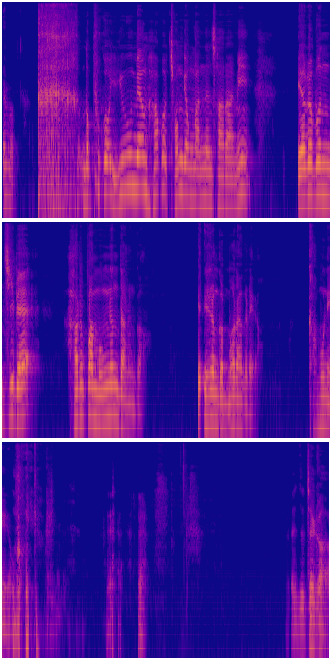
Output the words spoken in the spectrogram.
여러분, 높고 유명하고 존경받는 사람이 여러분 집에 하룻밤 묵는다는 거, 이런 걸 뭐라 그래요? 가문의 영광이라 그래요. 이제 제가,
